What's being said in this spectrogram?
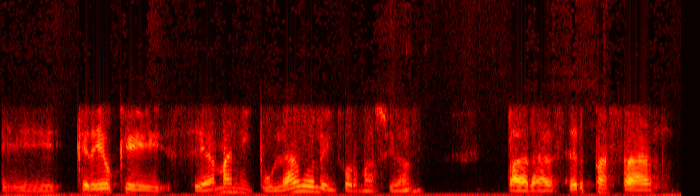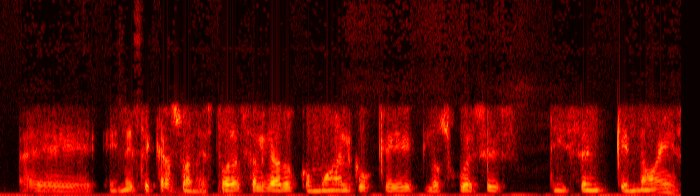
eh, creo que se ha manipulado la información para hacer pasar, eh, en este caso a Nestora Salgado, como algo que los jueces dicen que no es.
